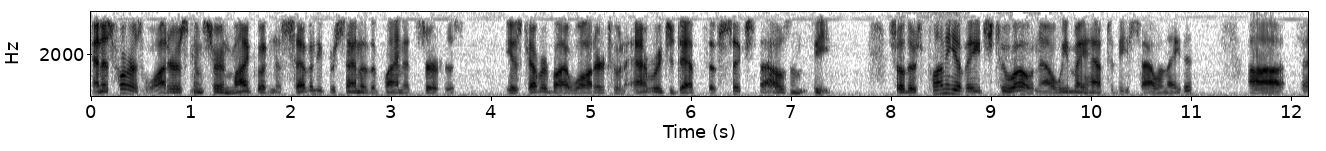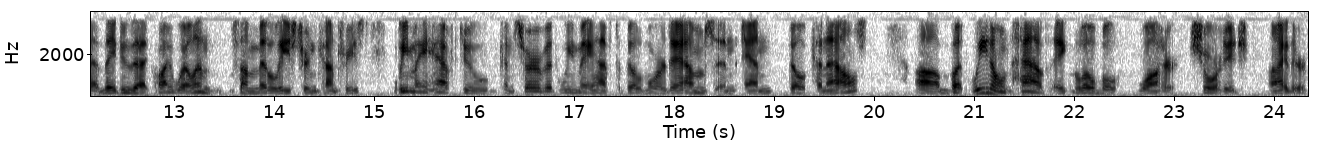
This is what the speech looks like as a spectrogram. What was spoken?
And as far as water is concerned, my goodness, 70% of the planet's surface is covered by water to an average depth of 6,000 feet. So there's plenty of H2O. Now, we may have to desalinate it. Uh, they do that quite well in some Middle Eastern countries. We may have to conserve it. We may have to build more dams and, and build canals. Uh, but we don't have a global water shortage either.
